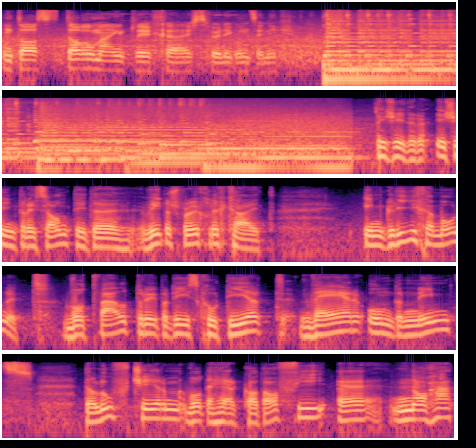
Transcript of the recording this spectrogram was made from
und das, darum eigentlich äh, ist es völlig unsinnig. Ist, ist interessant in der Widersprüchlichkeit. Im gleichen Monat, wo die Welt darüber diskutiert, wer unternimmt den Luftschirm, wo der Herr Gaddafi äh, noch hat,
